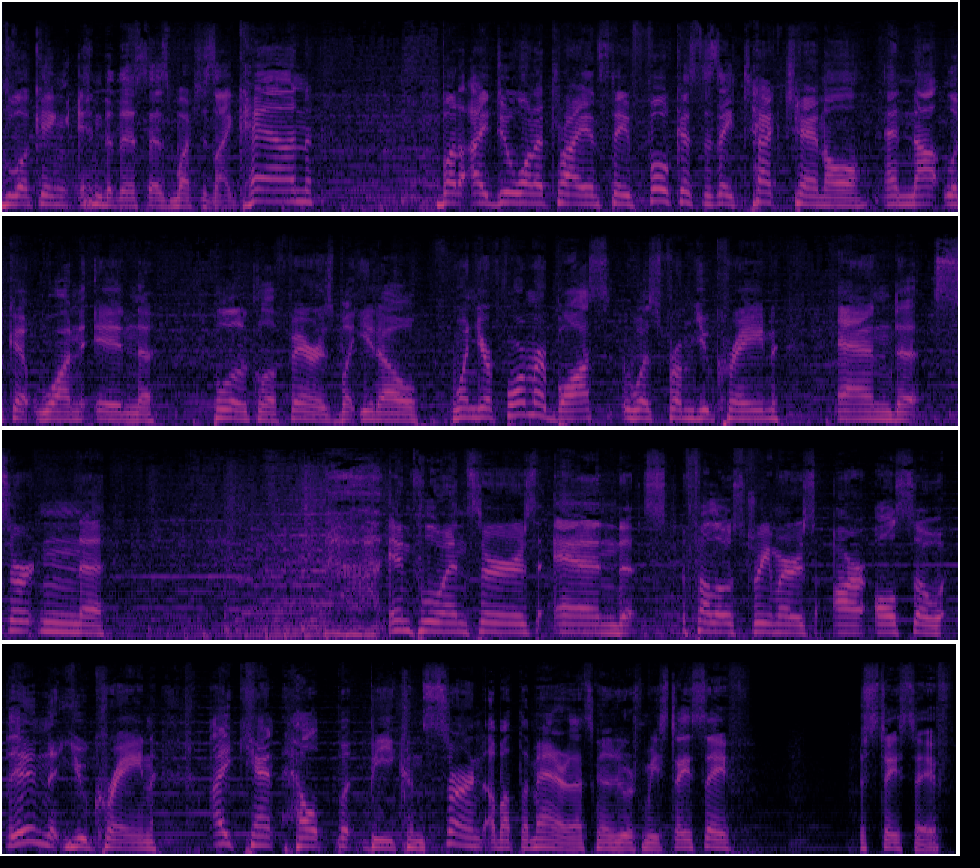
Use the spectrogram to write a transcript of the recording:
looking into this as much as I can, but I do want to try and stay focused as a tech channel and not look at one in political affairs. But you know, when your former boss was from Ukraine and certain uh, influencers and fellow streamers are also in Ukraine, I can't help but be concerned about the manner that's going to do it for me. Stay safe. Just stay safe.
